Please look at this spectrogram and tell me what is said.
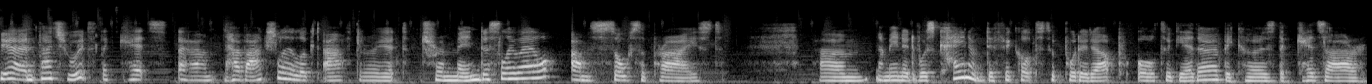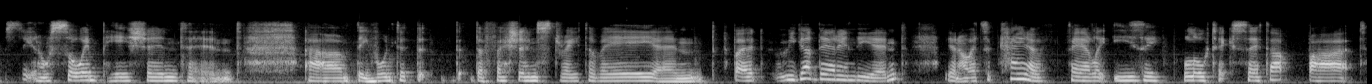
Yeah, in touch wood, the kids um, have actually looked after it tremendously well. I'm so surprised. Um, I mean, it was kind of difficult to put it up all together because the kids are, you know, so impatient and um, they wanted the, the fish in straight away. And but we got there in the end. You know, it's a kind of fairly easy low tech setup, but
